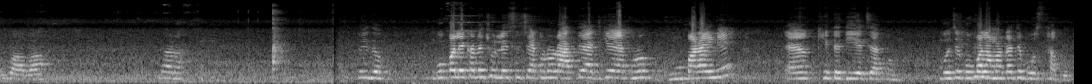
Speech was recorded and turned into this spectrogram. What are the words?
ও বাবা। দাঁড়া। এই দেখো, গোপাল এখানে চলে এসেছে, এখনও রাতে, আজকে এখনও ঘুম পাড়ায়নি খেতে দিয়েছে এখন। বলছে, গোপাল আমার কাছে বসে থাকুক।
